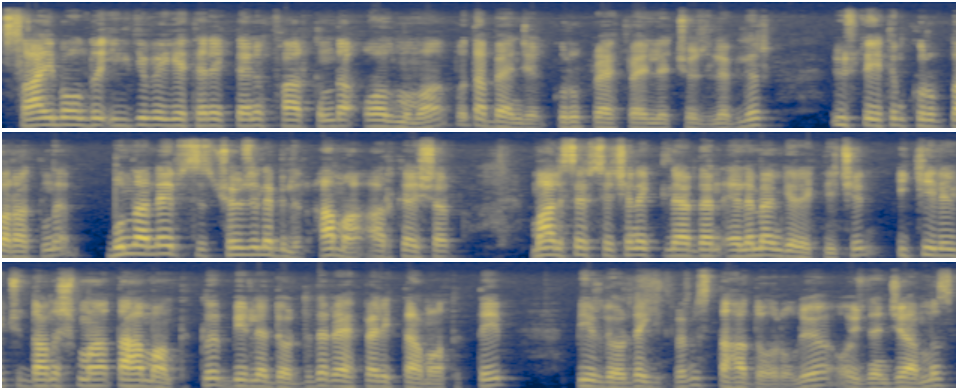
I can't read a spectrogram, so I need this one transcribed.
Sahip olduğu ilgi ve yeteneklerin farkında olmama. Bu da bence grup rehberliğiyle çözülebilir. Üst eğitim grupları hakkında. Bunların hepsi çözülebilir. Ama arkadaşlar maalesef seçeneklerden elemem gerektiği için 2 ile 3'ü danışma daha mantıklı. 1 ile 4'de de rehberlik daha mantıklı deyip 1-4'e gitmemiz daha doğru oluyor. O yüzden cevabımız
